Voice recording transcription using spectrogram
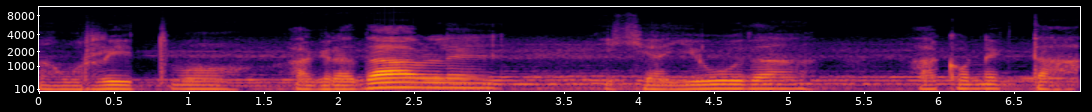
a un ritmo agradable y que ayuda a conectar.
